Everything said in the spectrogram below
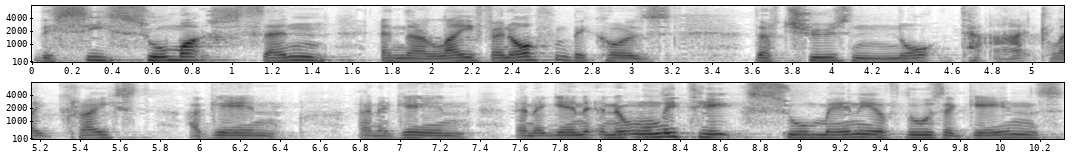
they see so much sin in their life, and often because they're choosing not to act like Christ again and again and again. And it only takes so many of those agains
